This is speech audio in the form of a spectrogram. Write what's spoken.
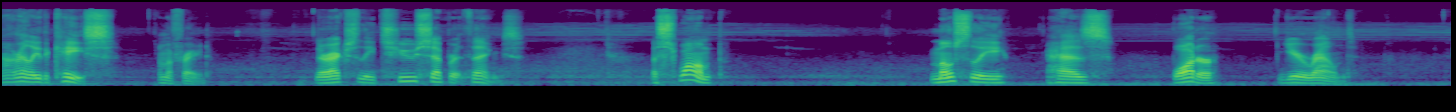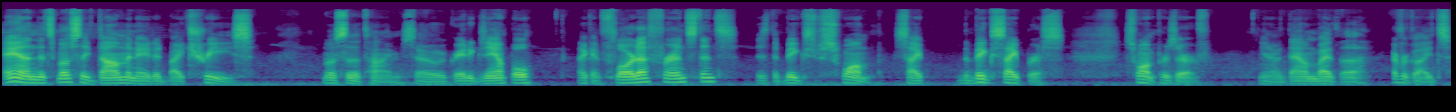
not really the case, I'm afraid. They're actually two separate things. A swamp mostly has water year round, and it's mostly dominated by trees most of the time. So, a great example, like in Florida, for instance, is the big swamp, the big cypress swamp preserve, you know, down by the Everglades.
